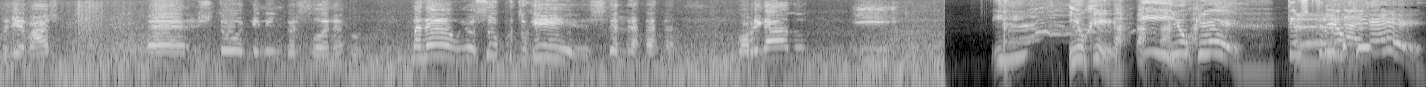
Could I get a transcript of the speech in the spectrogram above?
bom dia Vasco. Eh, estou a caminho de Barcelona. Mas não, eu sou português. Obrigado e. E? E o quê? E, E o quê? Temos que terminar. E o quê?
